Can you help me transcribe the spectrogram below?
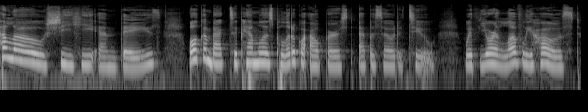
Hello, she, he, and theys. Welcome back to Pamela's Political Outburst, Episode 2, with your lovely host,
